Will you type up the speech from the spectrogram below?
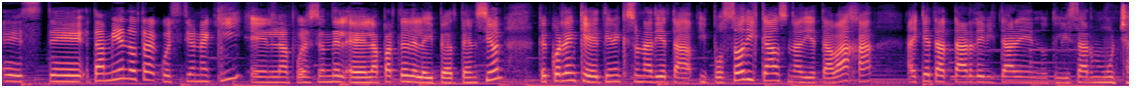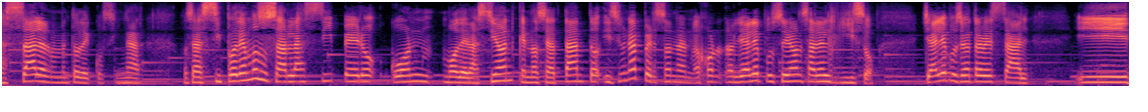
este, también otra cuestión aquí en la cuestión de la parte de la hipertensión. Recuerden que tiene que ser una dieta hiposódica, o sea, una dieta baja. Hay que tratar de evitar en utilizar mucha sal al momento de cocinar. O sea, si podemos usarla, sí, pero con moderación, que no sea tanto. Y si una persona, mejor ya le pusieron sal al guiso, ya le pusieron otra vez sal, y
